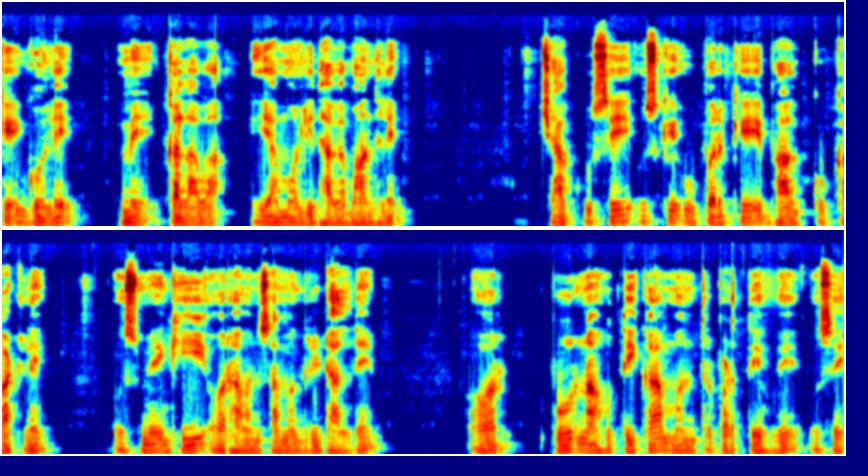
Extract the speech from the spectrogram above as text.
के गोले में कलावा या मौली धागा बाँध लें। चाकू से उसके ऊपर के भाग को काट लें। उसमें घी और हवन सामग्री डाल दें और पूर्णाहुति का मंत्र पढ़ते हुए उसे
